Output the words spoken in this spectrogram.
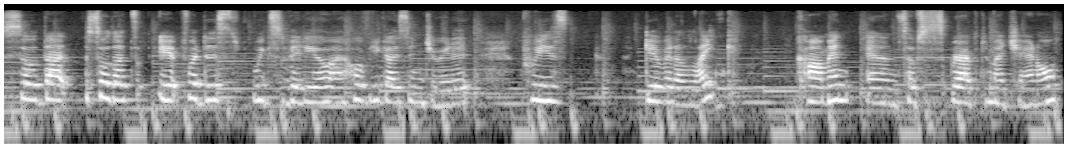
so that so that's it for this week's video. I hope you guys enjoyed it. Please give it a like, comment, and subscribe to my channel.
